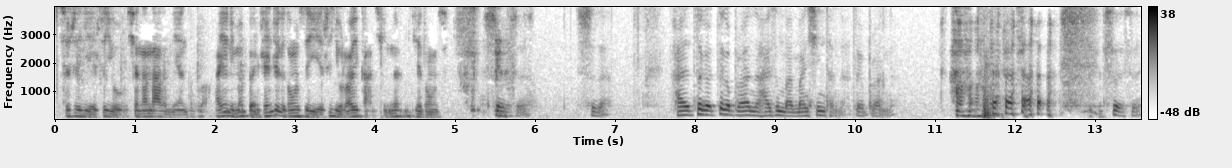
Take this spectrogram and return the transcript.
其实也是有相当大的粘度了。还有你们本身这个东西也是有了感情的一些东西。是是是的，还这个这个 brand 还是蛮蛮心疼的，这个 brand。哈哈哈哈哈！是是，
